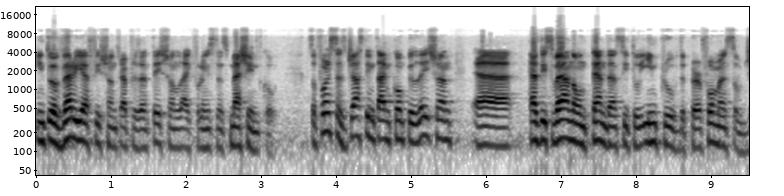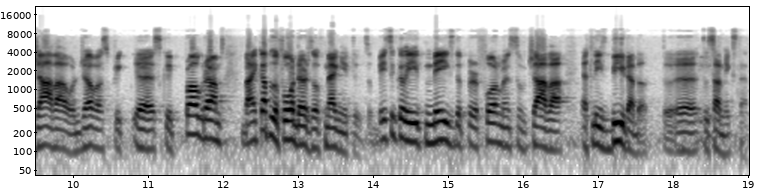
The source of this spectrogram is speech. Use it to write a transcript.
into a very efficient representation, like for instance machine code. So for instance, just-in-time compilation uh, has this well-known tendency to improve the performance of Java or JavaScript uh, programs by a couple of orders of magnitude. So basically, it makes the performance of Java at least bearable to, uh, to some extent.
